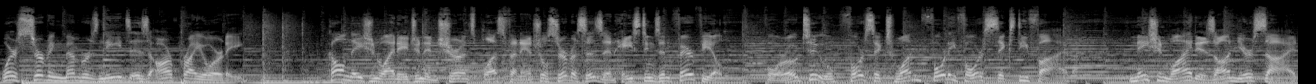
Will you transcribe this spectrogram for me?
where serving members' needs is our priority. Call Nationwide Agent Insurance Plus Financial Services in Hastings and Fairfield, 402 461 4465. Nationwide is on your side.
